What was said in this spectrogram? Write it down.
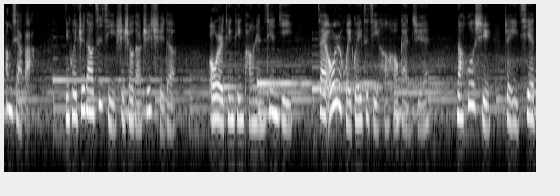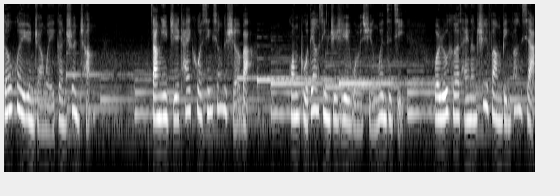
放下吧。你会知道自己是受到支持的。偶尔听听旁人建议，再偶尔回归自己好好感觉，那或许这一切都会运转为更顺畅。当一只开阔心胸的蛇吧。光谱调性之日，我们询问自己：我如何才能释放并放下？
